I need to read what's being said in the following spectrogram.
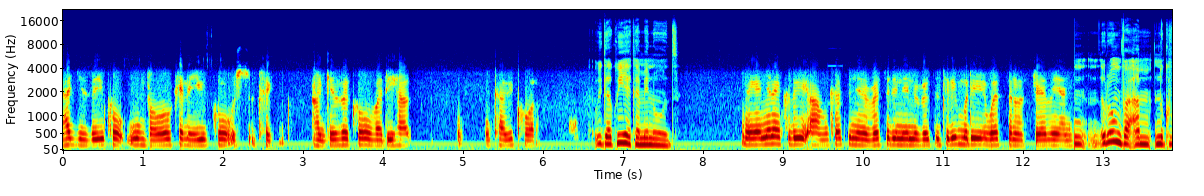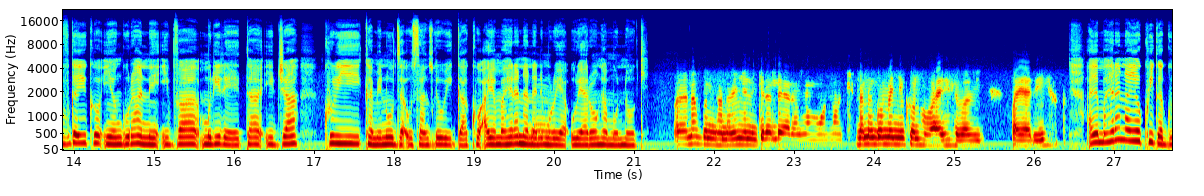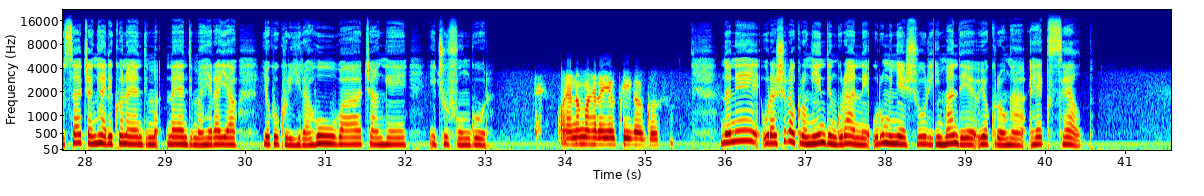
hageze yuko wumva wowe ukeneye yuko hageze ko bariha ukabikora wiga kwihe kaminuza nyine kuri ah, kati university ni university iri muri western australia urumva ni ukuvuga yuko iyo ngurane iva muri leta ija kuri kaminuza usanzwe wiga ko ayo mahera nta na rimwe uyaronka mu ntoki ntabwo nta na rimwe nigera ndayaronka mu ntoki nta nubwo menye ukuntu babica bayariha ayo mahera nayo kwiga gusa canke ariko n'ayandi mahera yo kukurihira huba canke ico ufungura oya n'amahera yo kwiga gusa none urashobora kuronka iyindi ngurane uri umunyeshuri impande yo kuronka hex help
